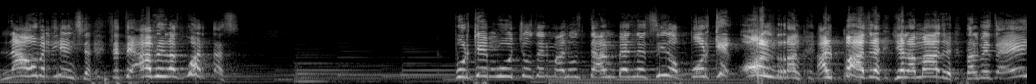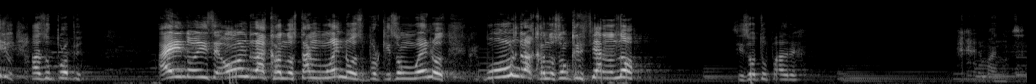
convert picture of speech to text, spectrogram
La obediencia se te abren las puertas. Porque muchos hermanos están bendecidos porque honran al padre y a la madre, tal vez a ellos, a su propio. Ahí no dice honra cuando están buenos porque son buenos, honra cuando son cristianos, no. Si son tu padre, hermanos,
